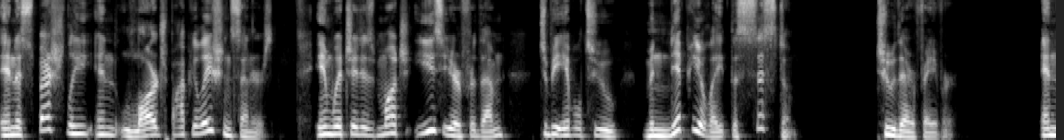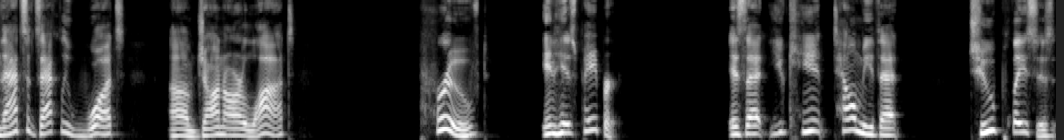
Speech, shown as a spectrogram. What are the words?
And especially in large population centers, in which it is much easier for them to be able to manipulate the system to their favor. And that's exactly what um, John R. Lott proved in his paper is that you can't tell me that two places,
